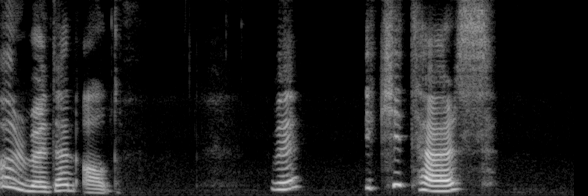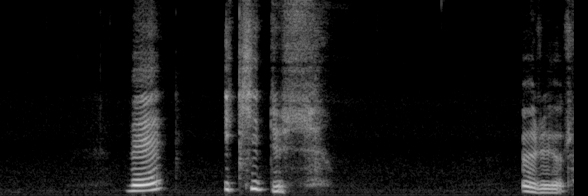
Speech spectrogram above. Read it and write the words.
örmeden aldım ve iki ters ve iki düz örüyorum.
